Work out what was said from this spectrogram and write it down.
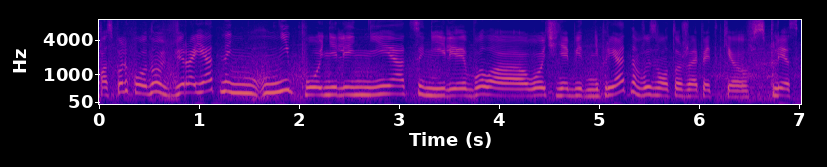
Поскольку, ну, вероятно, не поняли, не оценили. Было очень обидно, неприятно. Вызвало тоже, опять-таки, всплеск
